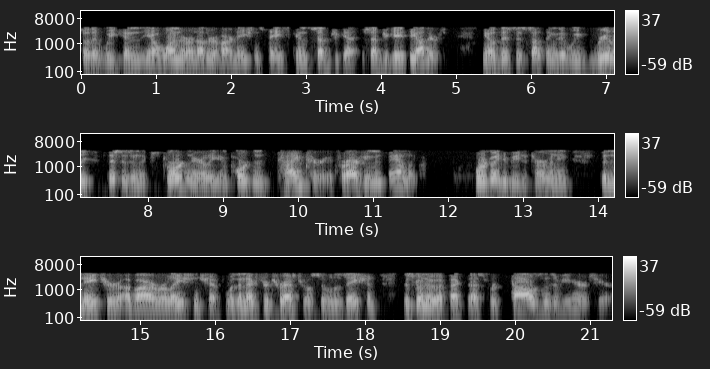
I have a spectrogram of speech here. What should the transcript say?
so that we can, you know, one or another of our nation states can subjugate subjugate the others. You know, this is something that we really this is an extraordinarily important time period for our human family. We're going to be determining the nature of our relationship with an extraterrestrial civilization that's going to affect us for thousands of years here.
